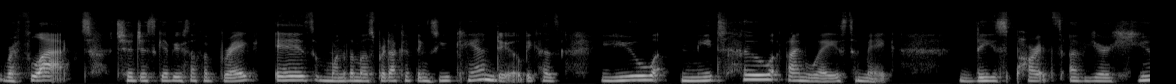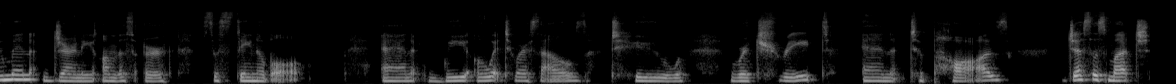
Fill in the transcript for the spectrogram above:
reflect, to just give yourself a break is one of the most productive things you can do because you need to find ways to make these parts of your human journey on this earth sustainable. And we owe it to ourselves to retreat and to pause just as much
